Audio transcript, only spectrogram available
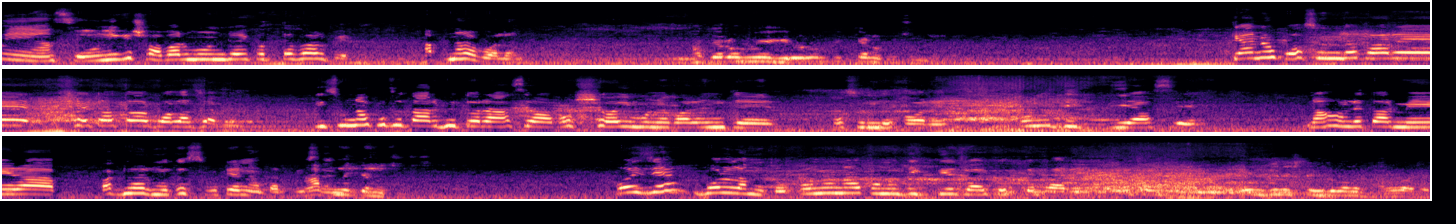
মেয়ে আছে উনি কি সবার মন জয় করতে পারবে? আপনারা বলেন। হাজারো মেয়ে হিরো অলিম্পিক কেন পছন্দ করে? কেন পছন্দ করে সেটা তো আর বলা যাবে না। কিছু না কিছু তার ভিতরে আছে অবশ্যই মনে করেন যে পছন্দ করে। কোনো দিক দিয়ে আছে। না হলে তো আর মেয়েরা পাগলার মতো ছুটে না তার আপনি কেন ওই যে বললাম তো কোনো না কোনো দিক দিয়ে জয় করতে পারে। কোন জিনিসটা ভালো লাগে?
